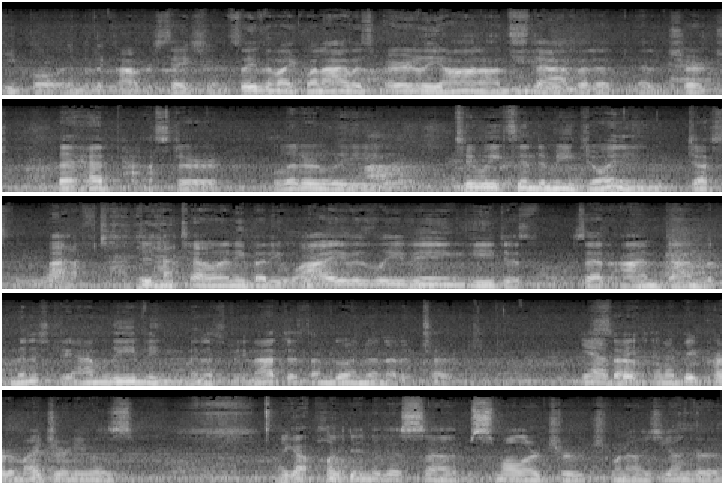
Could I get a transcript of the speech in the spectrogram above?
people into the conversation. So even like when I was early on on staff at a, at a church, the head pastor literally two weeks into me joining just left. Didn't Yeah. tell anybody why he was leaving. He just said, "I'm done with ministry. I'm leaving ministry. Not just I'm going to another church." Yeah, So- and a big part of my journey was I got plugged into this uh, smaller church when I was younger,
